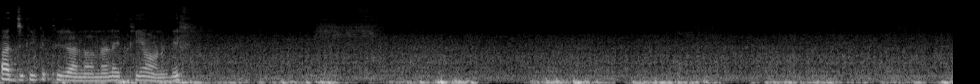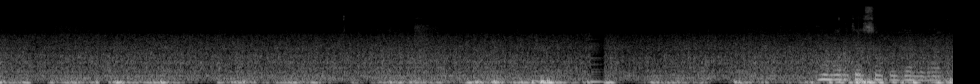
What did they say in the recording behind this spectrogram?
ਭੱਜ ਕੇ ਕਿੱਥੇ ਜਾਣਾ ਉਹਨਾਂ ਨੇ, ਇੱਥੇ ਆਉਣਗੇ ਹੋਰ ਦੱਸੋ ਕੋਈ ਗੱਲਬਾਤ।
